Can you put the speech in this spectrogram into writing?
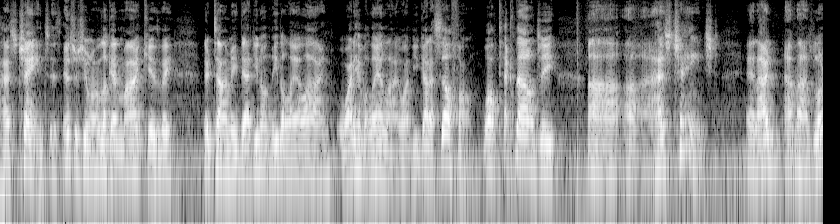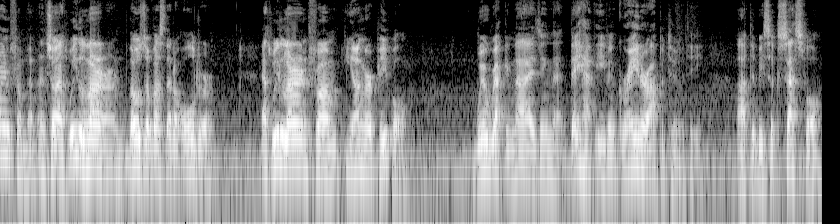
has changed. It's interesting when I look at my kids. They they're telling me, Dad, you don't need a landline. Why do you have a landline? Why do you got a cell phone? Well, technology uh, uh, has changed, and I I've learned from them. And so as we learn, those of us that are older as we learn from younger people, we're recognizing that they have even greater opportunity uh, to be successful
